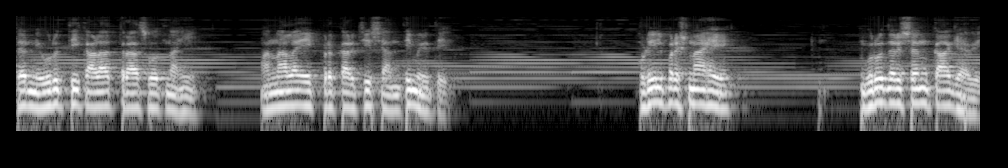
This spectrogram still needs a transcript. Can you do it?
तर निवृत्ती काळात त्रास होत नाही. मनाला एक प्रकारची शांती मिळते. पुढील प्रश्न आहे गुरुदर्शन का घ्यावे?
